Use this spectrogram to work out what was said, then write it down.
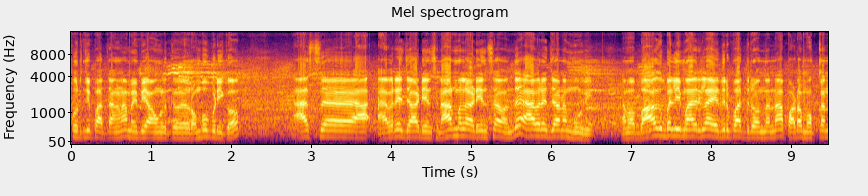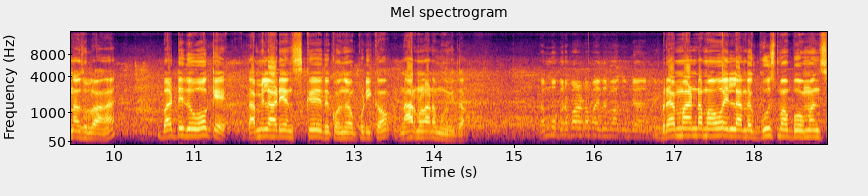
புரிஞ்சு பார்த்தாங்கன்னா மேபி அவங்களுக்கு ரொம்ப பிடிக்கும். ஆஸ் ஆவரேஜ் ஆடியன்ஸ் நார்மல் ஆடியன்ஸாக வந்து ஆவரேஜான மூவி. நம்ம பாகுபலி மாதிரிலாம் எதிர்பார்த்துட்டு வந்தோம்னா படம் மொக்கம் தான் சொல்லுவாங்க. பட் இது ஓகே தமிழ் ஆடியன்ஸ்க்கு இது கொஞ்சம் பிடிக்கும். நார்மலான மூவி தான். ரொம்ப பிரம்மாண்டமாக எதிர்பார்க்க முடியாது பிரம்மாண்டமாவோ இல்லை அந்த கூஸ்மா மூமெண்ட்ஸ்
